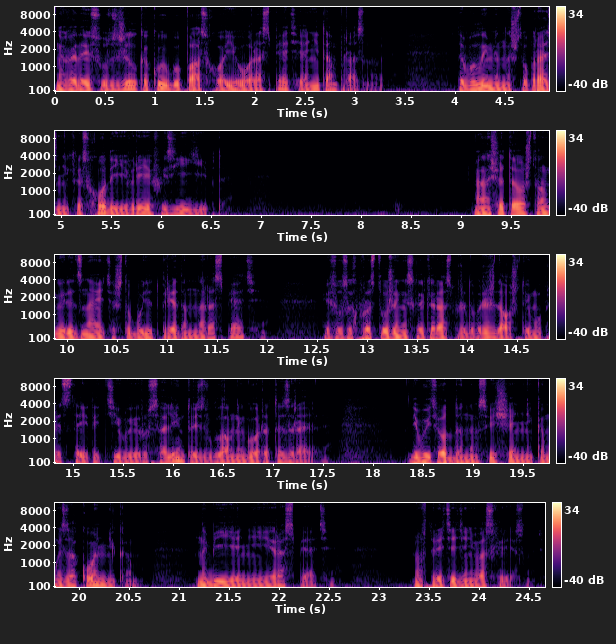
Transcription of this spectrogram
Но когда Иисус жил, какую бы Пасху о его распятии они там праздновали? Это был именно что праздник исхода евреев из Египта. А насчет того, что он говорит, знаете, что будет предан на распятие, Иисус их просто уже несколько раз предупреждал, что ему предстоит идти в Иерусалим, то есть в главный город Израиля и быть отданным священником и законником на биение и распятие, но в третий день воскреснуть.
